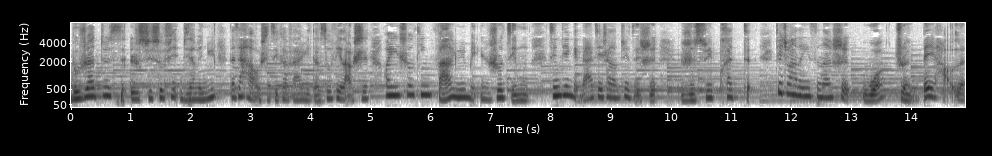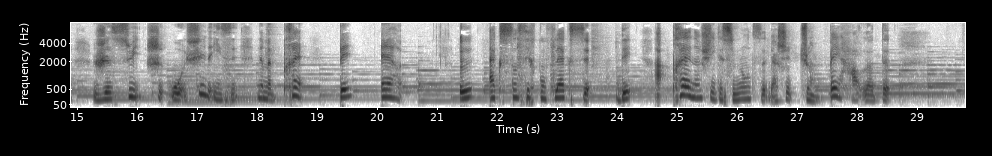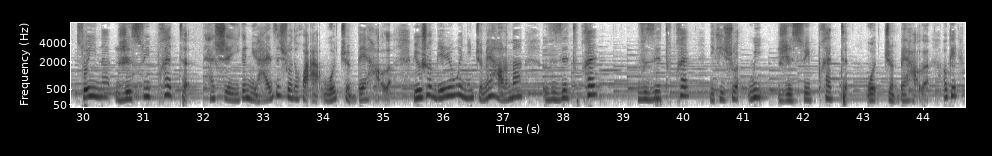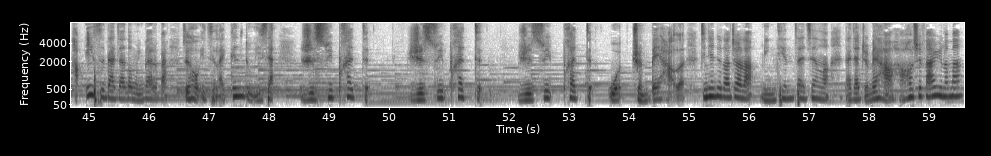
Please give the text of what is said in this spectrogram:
Bonjour à tous, je suis Sophie. Bienvenue. 大家好，我是极客法语的 Sophie 老师，欢迎收听法语每日说节目。今天给大家介绍的句子是 Je suis prêt。这句话的意思呢是我准备好了。Je suis 是我是的意思，那么 prêt，b r e accent circonflexe d 啊，prêt 呢是一个形容词，表示准备好了的。所以呢，je suis prête，它是一个女孩子说的话啊，我准备好了。比如说，别人问你准备好了吗？Vous êtes prêt？Vous êtes prêt？你可以说 Oui，je suis prête，我准备好了。OK，好，意思大家都明白了吧？最后一起来跟读一下：Je suis prête，Je suis prête，Je suis prête。我准备好了。今天就到这儿了，明天再见了。大家准备好好好学法语了吗？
